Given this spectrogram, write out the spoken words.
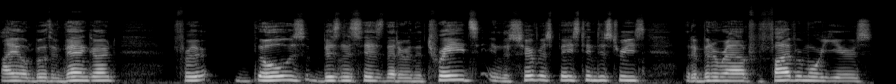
I own Booth and Vanguard. For those businesses that are in the trades, in the service based industries that have been around for five or more years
